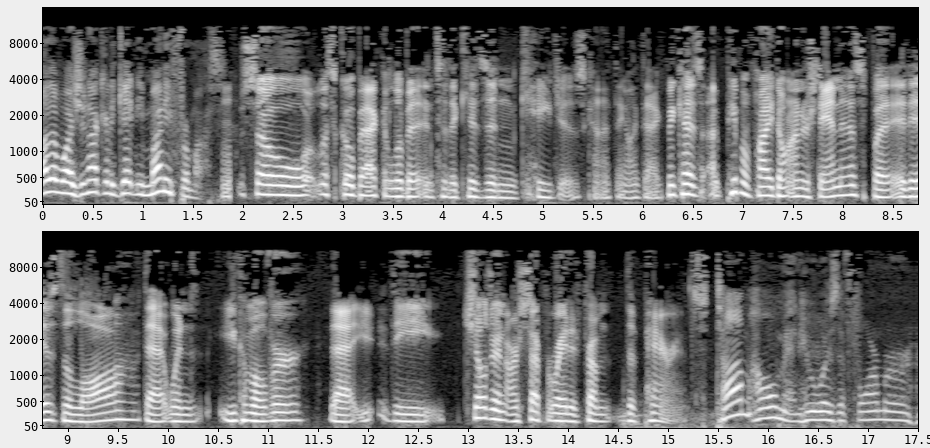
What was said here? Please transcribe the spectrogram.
Otherwise, you're not going to get any money from us. So let's go back a little bit into the kids in cages kind of thing like that. Because uh, people probably don't understand this, but it is the law that when you come over, that the children are separated from the parents. Tom Homan, who was the former,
